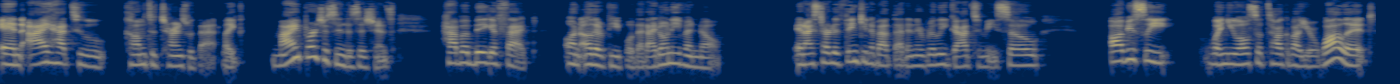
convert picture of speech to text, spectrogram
And I had to come to terms with that. Like, my purchasing decisions have a big effect on other people that I don't even know. And I started thinking about that and it really got to me. So obviously, when you also talk about your wallet,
